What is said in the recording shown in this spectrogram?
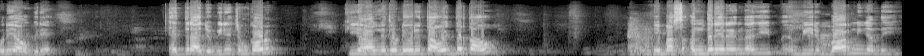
ਉਰੇ ਆਓ ਵੀਰੇ। ਇੱਧਰ ਆਜੋ ਵੀਰੇ ਚਮਕੌਰ। ਕੀ ਹਾਲ ਨੇ ਤੁਹਾਡੇ ਉਰੇ? ਤਾਂ ਆਓ ਇੱਧਰ ਤਾਂ ਆਓ। ਇਹ ਬਸ ਅੰਦਰ ਹੀ ਰਹਿੰਦਾ ਜੀ ਵੀਰ ਬਾਹਰ ਨਹੀਂ ਜਾਂਦੇ ਜੀ।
